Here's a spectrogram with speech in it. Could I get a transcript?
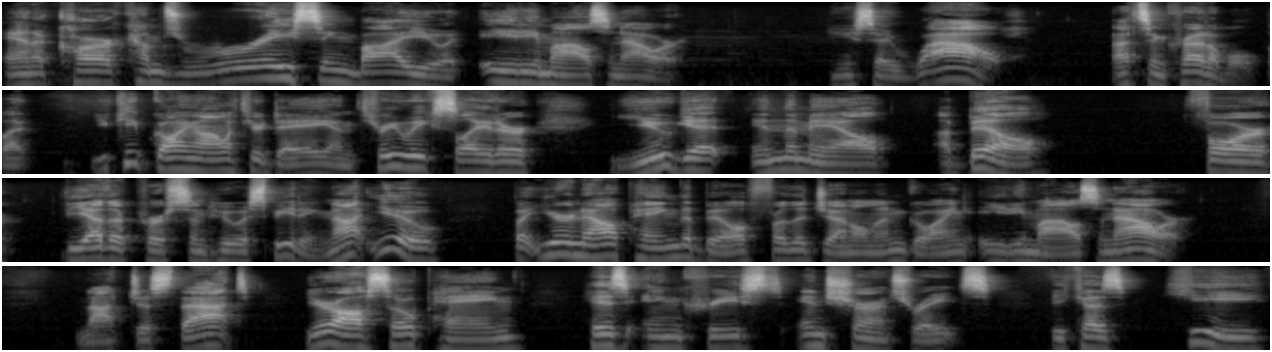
and a car comes racing by you at 80 miles an hour. And you say, Wow, that's incredible. But you keep going on with your day, and three weeks later, you get in the mail a bill for the other person who was speeding. Not you, but you're now paying the bill for the gentleman going 80 miles an hour. Not just that, you're also paying his increased insurance rates because he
